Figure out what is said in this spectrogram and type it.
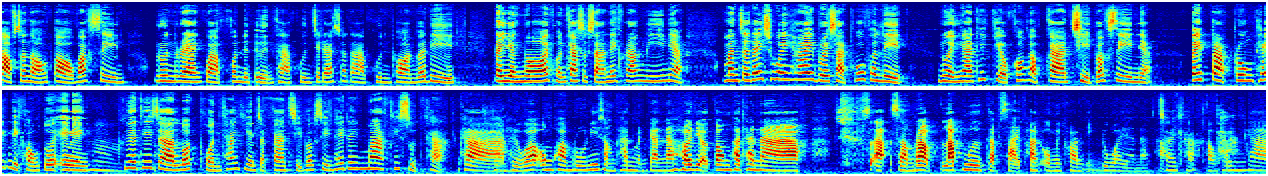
ตอบสนองต่อวัคซีน รุนแรงกว่าคนอื่นๆ ค่ะ คุณจิรัชดาคุณพรวดี แต่อย่างน้อยผลการศึกษาในครั้งนี้เนี่ยมันจะได้ช่วยให้บริษัทผู้ผลิต หน่วยงานที่เกี่ยวข้องกับการฉีดวัคซีนเนี่ยไปปรับปรุงเทคนิคของตัวเองอืมเพื่อที่จะลดผลข้างเคียงจากการฉีดวัคซีนให้ได้มากที่สุดค่ะ ค่ะค่ะถือว่าองค์ความรู้นี่สำคัญเหมือนกันนะ เพราะเดี๋ยวต้องพัฒนาสสำหรับรับมือกับสายพันธุ์โอมิครอนอีกด้วยอะนะคะ ใช่ค่ะ ขอบคุณค่ะ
